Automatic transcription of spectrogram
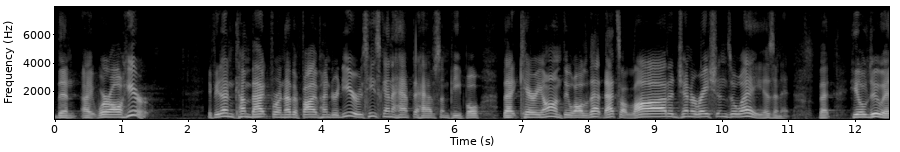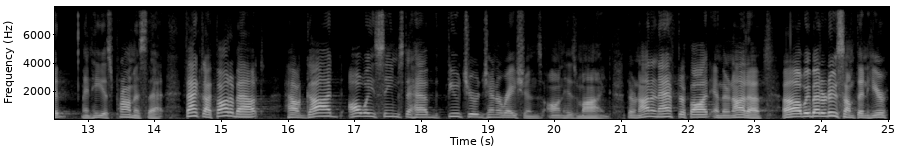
then we're all here. if he doesn't come back for another 500 years, he's going to have to have some people that carry on through all of that. That's a lot of generations away, isn't it? But he'll do it, and he has promised that. In fact, I thought about how God always seems to have future generations on his mind. They're not an afterthought and they're not a, oh, we better do something here.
